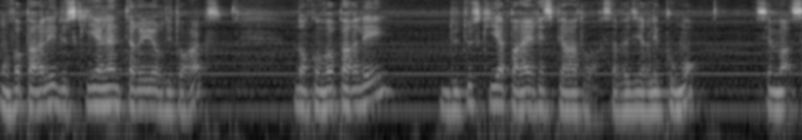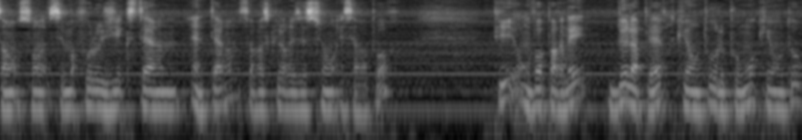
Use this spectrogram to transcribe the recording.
on va parler de ce qui est à l'intérieur du thorax. Donc on va parler de tout ce qui est appareil respiratoire, ça veut dire les poumons, ses, morphologies externes, internes, sa vascularisation et ses rapports. Puis on va parler de la plèvre qui entoure le poumon, qui entoure,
